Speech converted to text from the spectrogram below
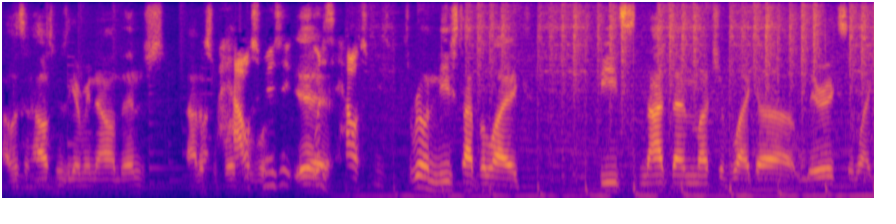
I listen to house music every now and then, just out of support. House people. music? Yeah. What is house music? It's a real niche type of like beats, not that much of like uh, lyrics and like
